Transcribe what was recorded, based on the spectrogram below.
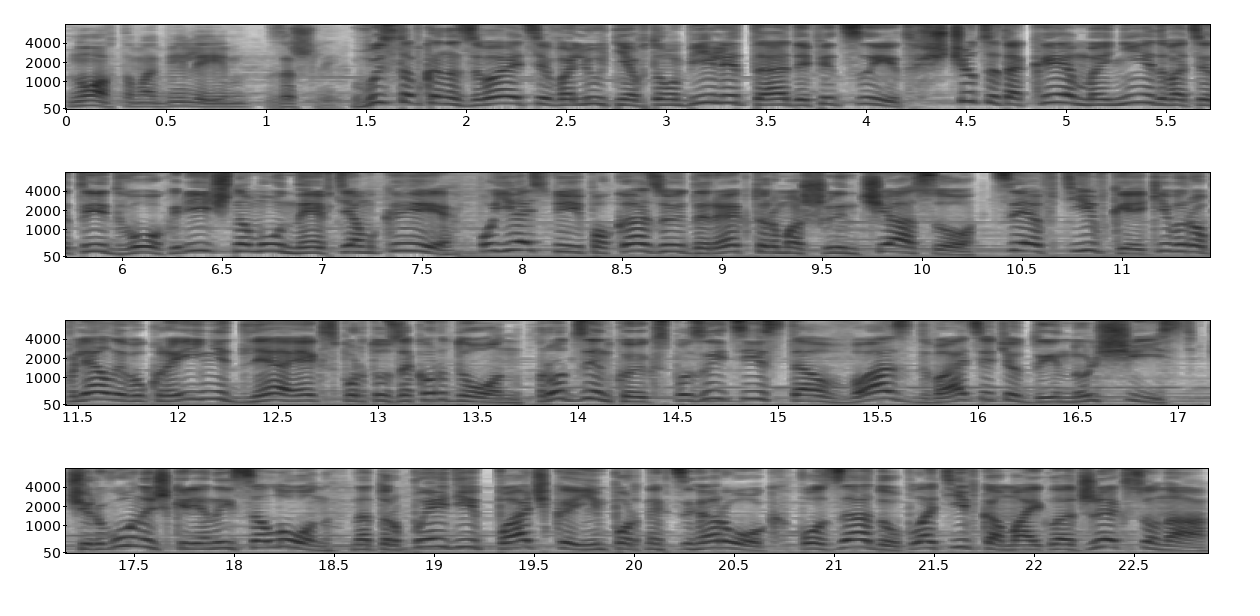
но автомобили им зашли. Виставка називається Валютні автомобілі та дефіцит. Що це таке? Мені 22-річному не втямки. Пояснює і показує директор машин часу. Це автівки, які виробляли в Україні для експорту за кордон. Родзинкою експозиції став ВАЗ-2106. Червоний шкіряний салон. На торпеді пачка імпортних цигарок. Позаду платівка Майкла Джексона.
